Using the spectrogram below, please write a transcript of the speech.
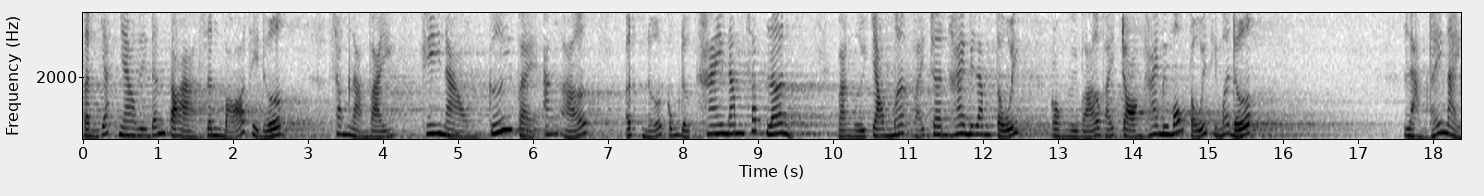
tình dắt nhau đi đến tòa Xin bỏ thì được. Xong làm vậy Khi nào cưới về ăn ở Ít nữa cũng được 2 năm sắp lên. Và người chồng á, phải trên 25 tuổi. Còn người vợ phải tròn 21 tuổi thì mới được. Làm thế này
